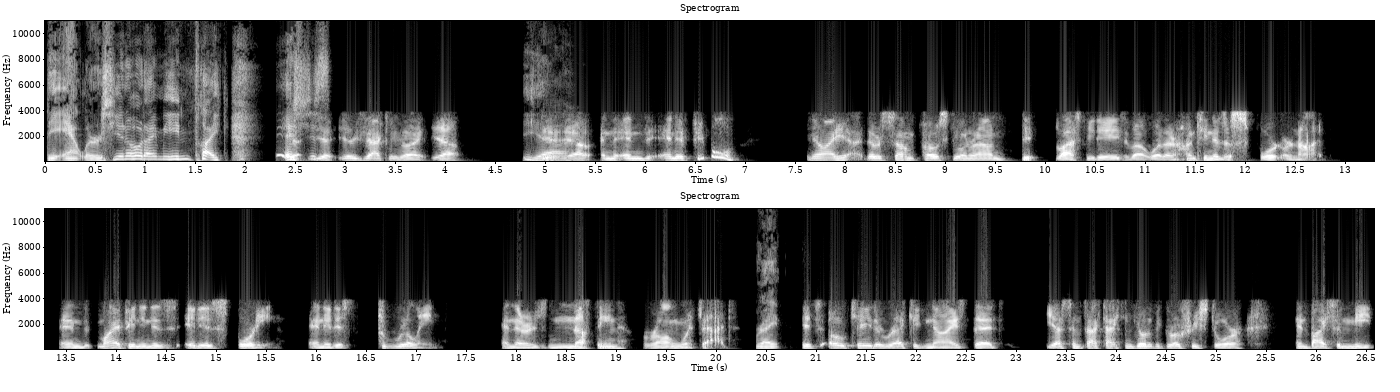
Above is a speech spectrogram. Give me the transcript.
the antlers. You know what I mean? Like it's yeah, just yeah, you're exactly right. Yeah. yeah. yeah. And and and if people, you know, I there was some post going around the last few days about whether hunting is a sport or not. And my opinion is it is sporting and it is thrilling, and there is nothing wrong with that. Right. It's okay to recognize that. Yes, in fact, I can go to the grocery store and buy some meat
